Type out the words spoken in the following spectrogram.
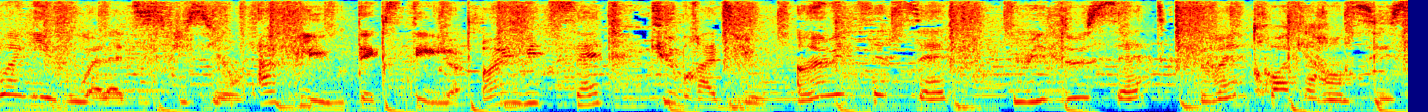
Joignez-vous à la discussion. Appelez ou textez le 187 Cube Radio 1877 827 2346.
